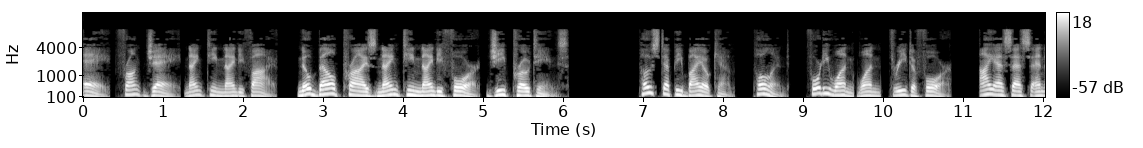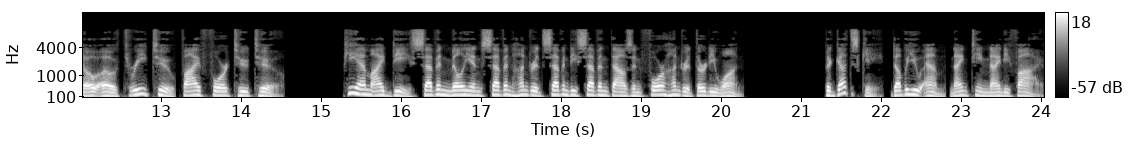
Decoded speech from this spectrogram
A., Frank J. 1995. Nobel Prize 1994, G Postepy Biochem. Poland. 41 1, 3–4. ISSN 0032-5422. PMID 7777431. Bogutsky, W. M. 1995.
